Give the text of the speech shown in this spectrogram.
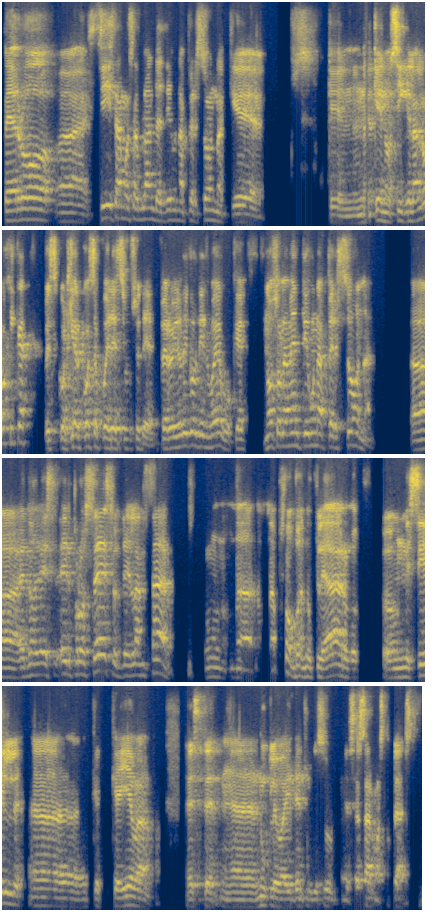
Pero si estamos hablando de una persona que, que, que, no sigue la lógica, pues cualquier cosa puede suceder. Pero yo digo de nuevo que no solamente una persona Ah, el proceso de lanzar una, bomba nuclear o, un misil ah, que, lleva este ah, núcleo ahí dentro de, esas armas nucleares.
